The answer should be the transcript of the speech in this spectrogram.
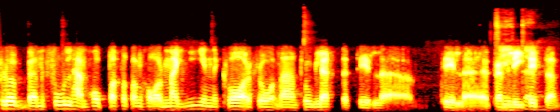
klubben Fulham hoppas att han har magin kvar från när han tog Leicester till, eh, till eh, Premier League-titeln.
